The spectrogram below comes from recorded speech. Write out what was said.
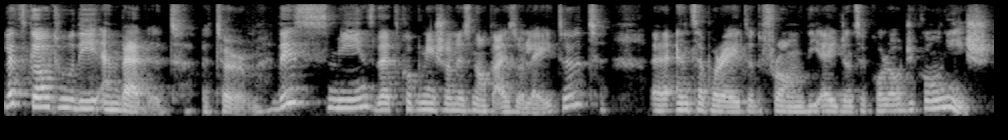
Let's go to the embedded uh, term. This means that cognition is not isolated, Uh, and separated from the agent's ecological niche.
